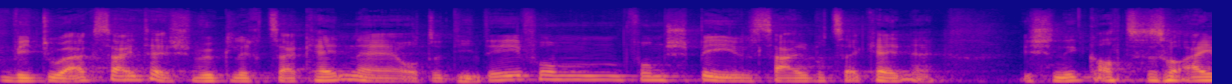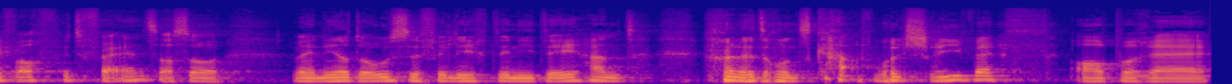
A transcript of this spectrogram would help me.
wie du auch gesagt hast, wirklich zu erkennen oder die Idee vom, vom Spiel selber zu erkennen, ist nicht ganz so einfach für die Fans. Also, wenn ihr da draußen vielleicht eine Idee habt, könnt ihr uns gerne mal schreiben. Aber äh,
